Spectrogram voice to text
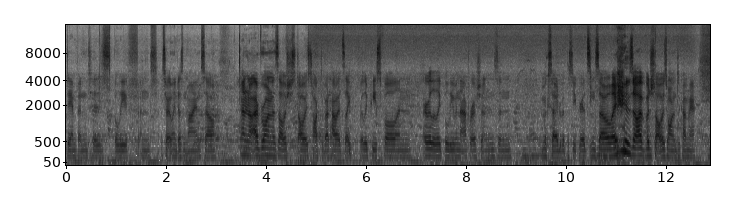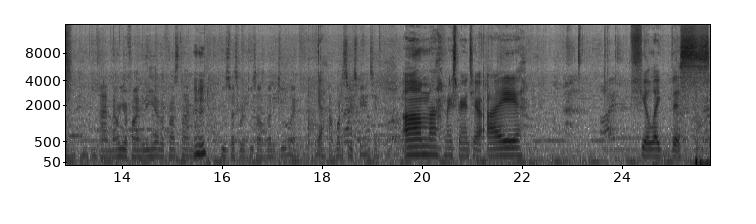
dampened his belief, and certainly doesn't mine. So I don't know. Everyone has always just always talked about how it's like really peaceful, and I really like believe in the apparitions, and I'm excited about the secrets, and so like so I've just always wanted to come here. And now you're finally here the first time Mhm. Youth Festival 2022, and Yeah. uh, what is your experience here? Um, my experience here, I feel like this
